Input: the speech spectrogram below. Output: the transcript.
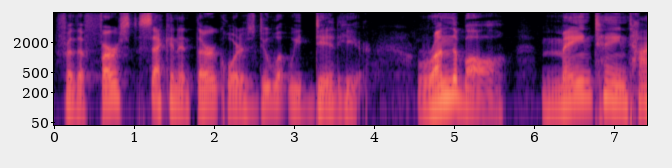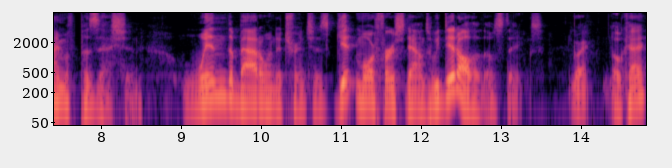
for the first, second, and third quarters, do what we did here run the ball, maintain time of possession, win the battle in the trenches, get more first downs. We did all of those things. Right. Okay?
